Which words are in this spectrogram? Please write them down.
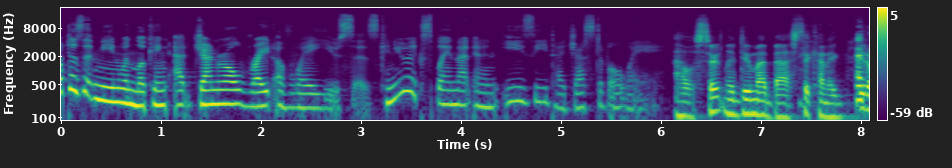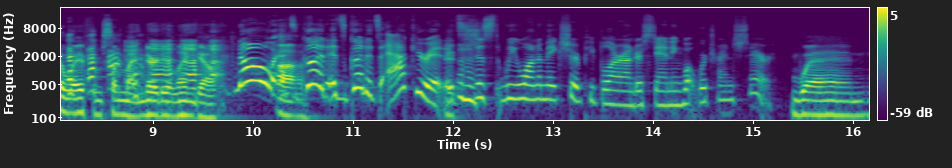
what does it mean when looking at general right of way uses? Can you explain that in an easy, digestible way? I will certainly do my best to kind of get away from some of my nerdy lingo. No, it's good. It's good. It's accurate. It's, just we want to make sure people are understanding what we're trying to share. When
